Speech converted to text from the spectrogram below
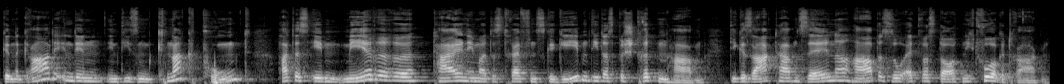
Gerade in, den, in diesem Knackpunkt hat es eben mehrere Teilnehmer des Treffens gegeben, die das bestritten haben, die gesagt haben, Sellner habe so etwas dort nicht vorgetragen.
